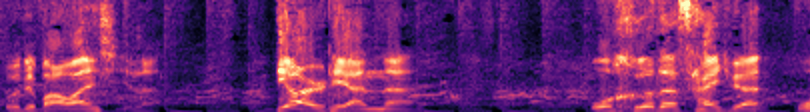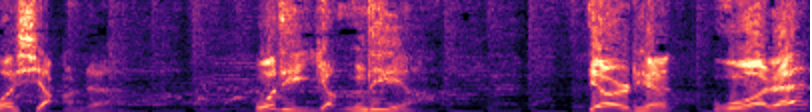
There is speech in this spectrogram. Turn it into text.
我就把碗洗了。第二天呢，我和他猜拳，我想着我得赢他呀。第二天果然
